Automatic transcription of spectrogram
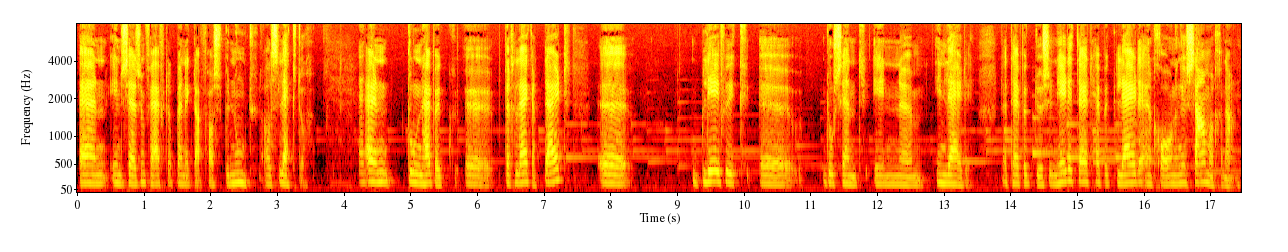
En in 56 ben ik daar vast benoemd als lector. En, en toen heb ik uh, tegelijkertijd... bleef ik docent in, uh, in Leiden. Dat heb ik dus een hele tijd heb ik Leiden en Groningen samen gedaan.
